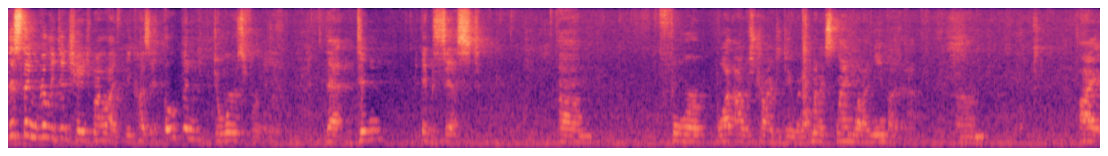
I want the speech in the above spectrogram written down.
this thing really did change my life because it opened doors for me that didn't exist um, for what I was trying to do. And I'm going to explain what I mean by that. Um, I,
